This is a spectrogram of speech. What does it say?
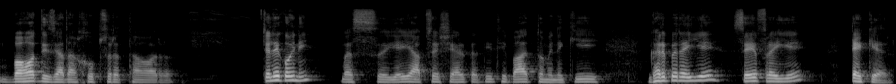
बहुत ही ज़्यादा खूबसूरत था और चलिए कोई नहीं, बस यही आपसे शेयर करनी थी बात तो मैंने की। घर पे रहिए सेफ़ रहिए टेक केयर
